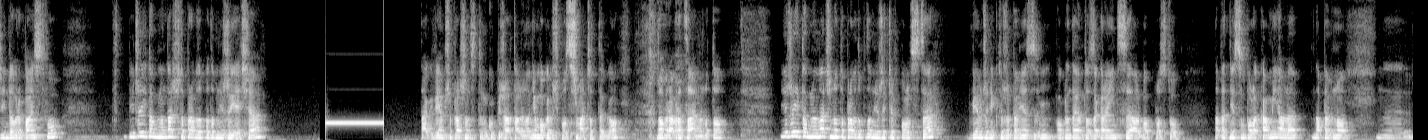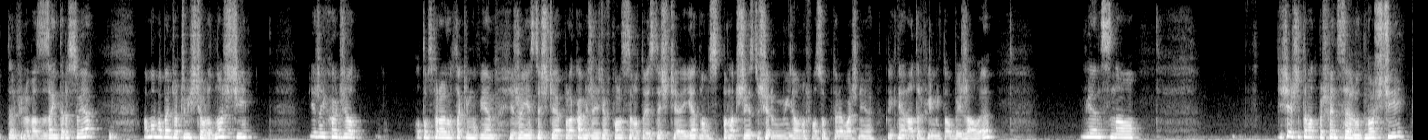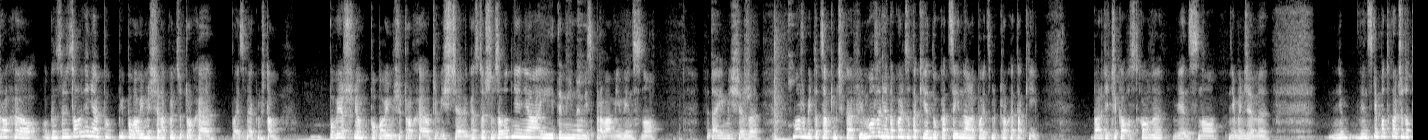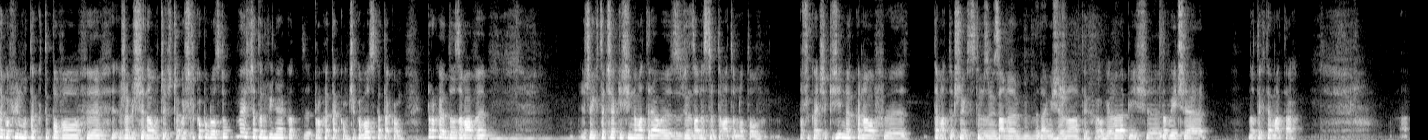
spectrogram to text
Dzień dobry Państwu. Jeżeli to oglądacie, to prawdopodobnie żyjecie. Tak, wiem, przepraszam za ten głupi żart, ale no nie mogłem się powstrzymać od tego. Dobra, wracajmy. No to jeżeli to oglądacie, no to prawdopodobnie żyjecie w Polsce. Wiem, że niektórzy pewnie oglądają to za granicy albo po prostu nawet nie są Polakami, ale na pewno y, ten film Was zainteresuje. A mowa będzie oczywiście o ludności. Jeżeli chodzi o o tą sprawę, no tak jak mówiłem, jeżeli jesteście Polakami, że jedziecie w Polsce, no to jesteście jedną z ponad 37 milionów osób, które właśnie kliknęły na ten film i to obejrzały. Więc no. Dzisiejszy temat poświęcę ludności, trochę o, gęstości zaludnienia i pobawimy się na końcu trochę, powiedzmy, jakąś tam powierzchnią, pobawimy się trochę oczywiście gęstością zaludnienia i tymi innymi sprawami, więc no. Wydaje mi się, że może być to całkiem ciekawy film. Może nie do końca taki edukacyjny, ale powiedzmy trochę taki bardziej ciekawostkowy, więc no nie będziemy. Nie, więc nie podchodźcie do tego filmu tak typowo, y, żeby się nauczyć czegoś, tylko po prostu weźcie ten film jako y, trochę taką ciekawostkę, taką trochę do zabawy. Jeżeli chcecie jakieś inne materiały związane z tym tematem, no to poszukajcie jakichś innych kanałów y, tematycznych z tym związane. Wydaje mi się, że na tych o wiele lepiej się dowiecie na tych tematach.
